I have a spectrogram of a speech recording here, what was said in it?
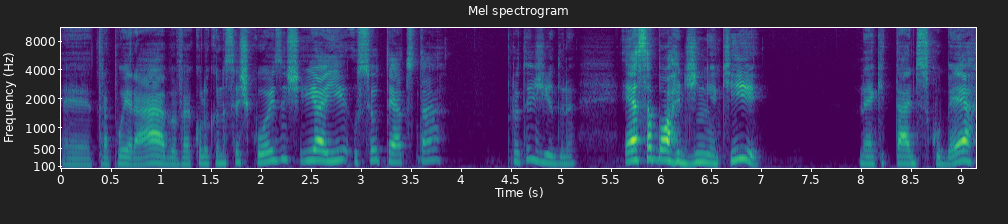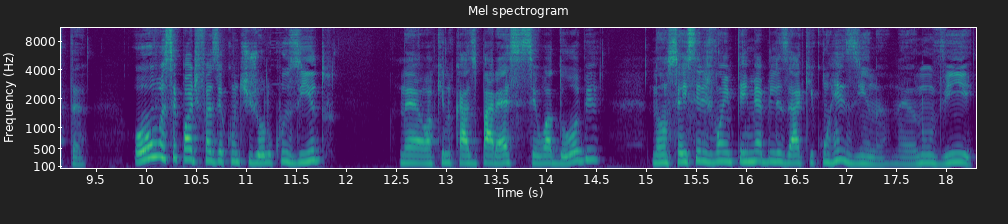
é, trapoeraba, vai colocando essas coisas e aí o seu teto está protegido, né? Essa bordinha aqui, né, que está descoberta, ou você pode fazer com tijolo cozido, né? Ou aqui no caso parece ser o adobe. Não sei se eles vão impermeabilizar aqui com resina, né? Eu não vi.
